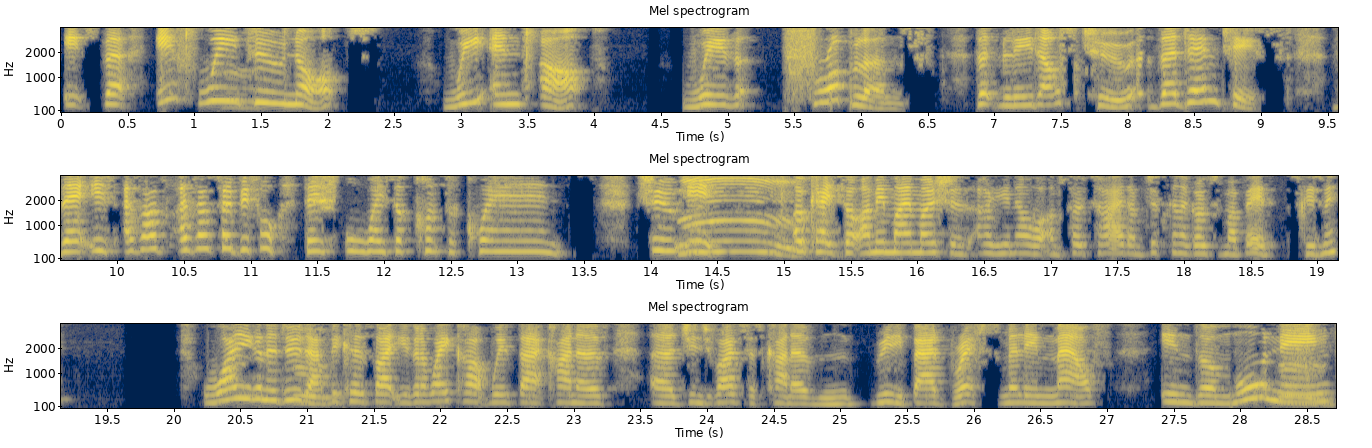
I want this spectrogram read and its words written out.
It's that if we Mm. do not, we end up with problems that lead us to the dentist. There is, as I've as I said before, there's always a consequence to it. Mm. Okay, so I'm in my emotions. Oh, you know what? I'm so tired. I'm just going to go to my bed. Excuse me. Why are you going to do that? Mm. Because like you're going to wake up with that kind of uh, gingivitis, kind of mm, really bad breath smelling mouth in the morning,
